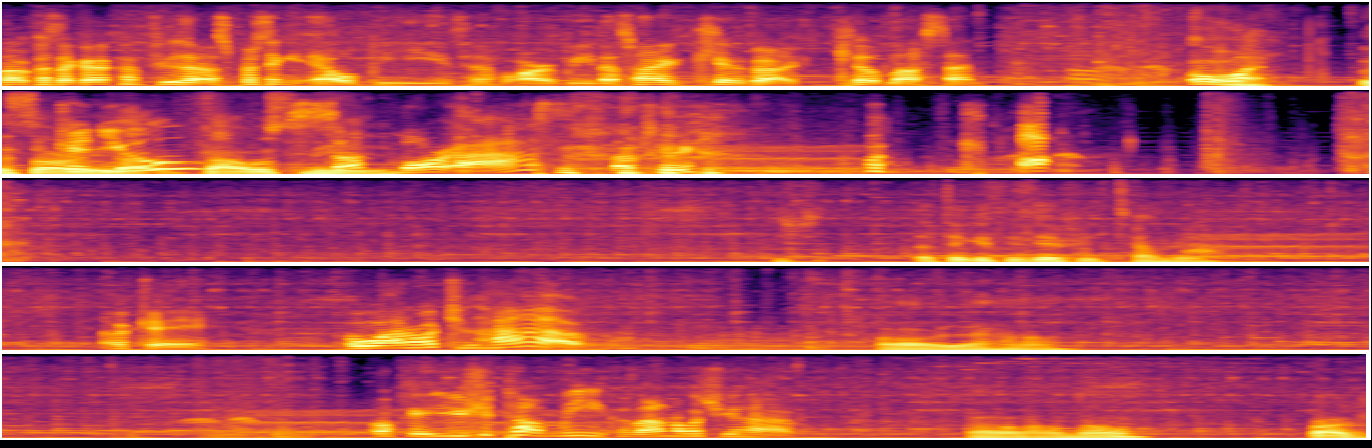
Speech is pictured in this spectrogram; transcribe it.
No, because I got confused. I was pressing LB instead of RB. That's why I kill, got killed last time. Oh, What? sorry, Can that, you that was me. Suck more ass? No, I'm kidding. Should- I think it's easier if you tell me. okay. Oh, I don't know what you have. Oh, yeah, huh? Okay, you should tell me because I don't know what you have. Oh, I don't know. Frog.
